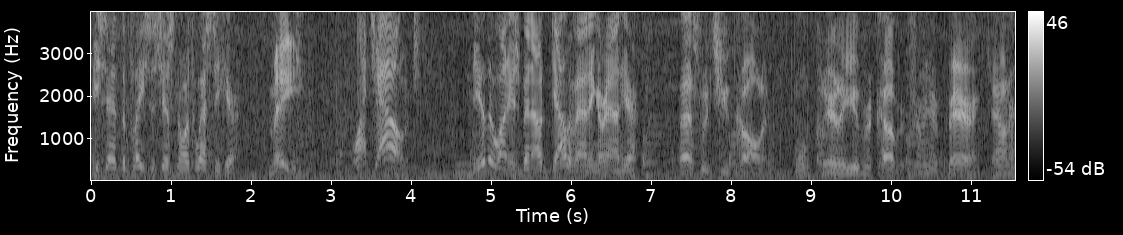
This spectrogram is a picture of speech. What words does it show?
He said the place is just northwest of here. Me? Watch out! You're the one who's been out gallivanting around here. That's what you call it. Well, clearly you've recovered from your bear encounter.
